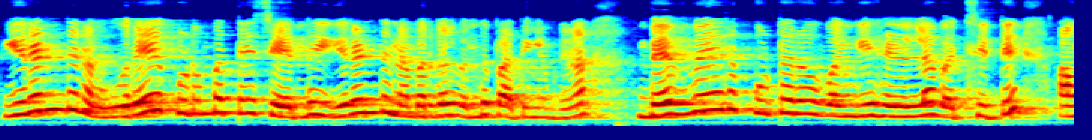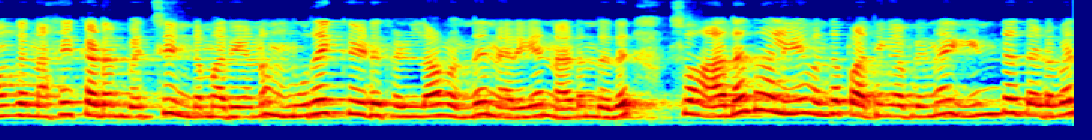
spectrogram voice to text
இரண்டு நப- ஒரே குடும்பத்தை சேர்ந்த இரண்டு நபர்கள் வந்து பார்த்திங்க அப்படின்னா வெவ்வேறு கூட்டுறவு வங்கிகளில் வச்சுட்டு அவங்க நகைக்கடன் வச்சு இந்த மாதிரியான முறைகேடுகள்லாம் வந்து நிறைய நடந்தது. ஸோ அதனாலேயே வந்து பார்த்திங்க அப்படின்னா இந்த தடவை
